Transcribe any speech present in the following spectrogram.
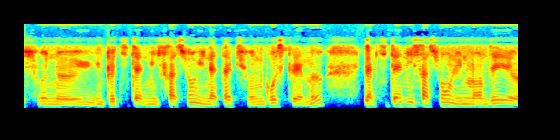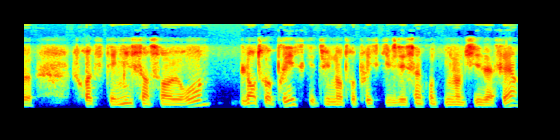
sur une, une petite administration, une attaque sur une grosse PME. La petite administration, on lui demandait, euh, je crois que c'était 1500 euros. L'entreprise, qui est une entreprise qui faisait 50 millions de chiffres d'affaires,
